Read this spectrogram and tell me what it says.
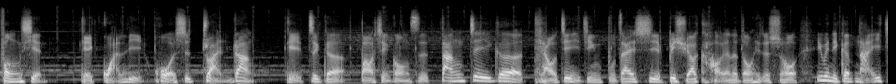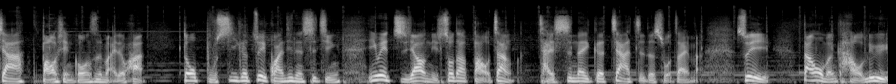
风险给管理，或者是转让给这个保险公司？当这个条件已经不再是必须要考量的东西的时候，因为你跟哪一家保险公司买的话。都不是一个最关键的事情，因为只要你受到保障，才是那个价值的所在嘛。所以，当我们考虑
